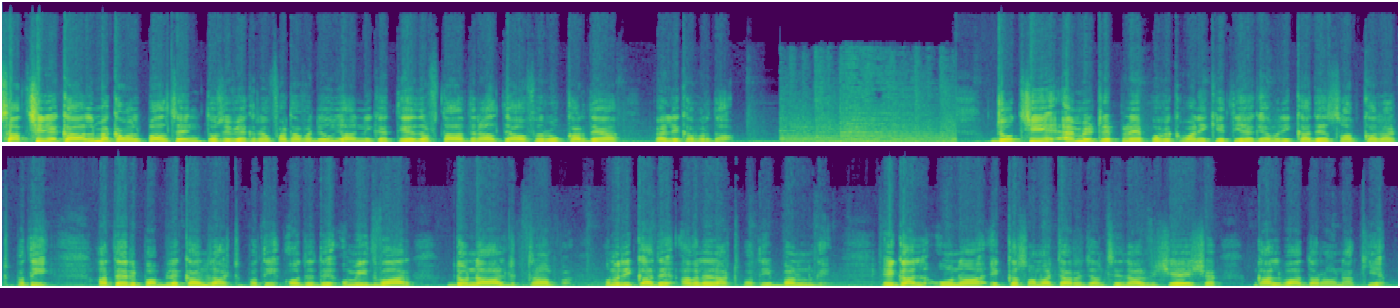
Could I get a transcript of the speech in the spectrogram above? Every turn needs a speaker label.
Speaker 1: ਸਤਿ ਸ਼੍ਰੀ ਅਕਾਲ, ਮੈਂ ਕਮਲਪਾਲ ਸਿੰਘ। ਤੁਸੀਂ ਵੇਖ ਰਹੇ ਹੋ ਫਟਾਫਟ ਨਿਊਜ਼, ਯਾਨੀ ਕਿ ਤੇਜ਼ ਰਫ਼ਤਾਰ ਦੇ ਨਾਲ ਤੇ ਆਓ ਫਿਰ ਰੁਕ ਕਰਦੇ ਹਾਂ ਪਹਿਲੀ ਖਬਰ ਦਾ। ਜੋਤਸ਼ੀ ਐਮੀ ਟ੍ਰਿਪ ਨੇ ਭਵਿੱਖਬਾਣੀ ਕੀਤੀ ਹੈ ਕਿ ਅਮਰੀਕਾ ਦੇ ਸਾਬਕਾ ਰਾਸ਼ਟਰਪਤੀ ਅਤੇ ਰਿਪਬਲਿਕਨ ਰਾਸ਼ਟਰਪਤੀ ਅਹੁਦੇ ਦੇ ਉਮੀਦਵਾਰ ਡੋਨਾਲਡ ਟਰੰਪ ਅਮਰੀਕਾ ਦੇ ਅਗਲੇ ਰਾਸ਼ਟਰਪਤੀ ਬਣਨਗੇ। ਇਹ ਗੱਲ ਉਹਨਾਂ ਇੱਕ ਸਮਾਚਾਰ ਏਜੰਸੀ ਨਾਲ ਵਿਸ਼ੇਸ਼ ਗੱਲਬਾਤ ਦੌਰਾਨ ਆਖੀ ਹੈ।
